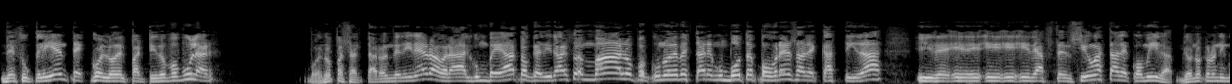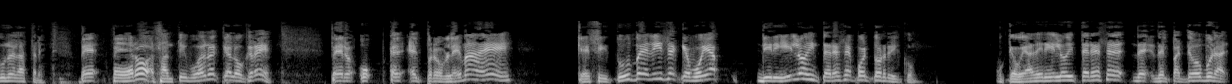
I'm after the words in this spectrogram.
de su cliente con lo del Partido Popular. Bueno, pues saltaron de dinero. Habrá algún beato que dirá eso es malo porque uno debe estar en un voto de pobreza, de castidad y de, y, de abstención hasta de comida. Yo no creo ninguna de las tres. Pe- pero, santo y bueno es que lo cree. Pero el, el problema es que si tú me dices que voy a dirigir los intereses de Puerto Rico, o que voy a dirigir los intereses de- del Partido Popular,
